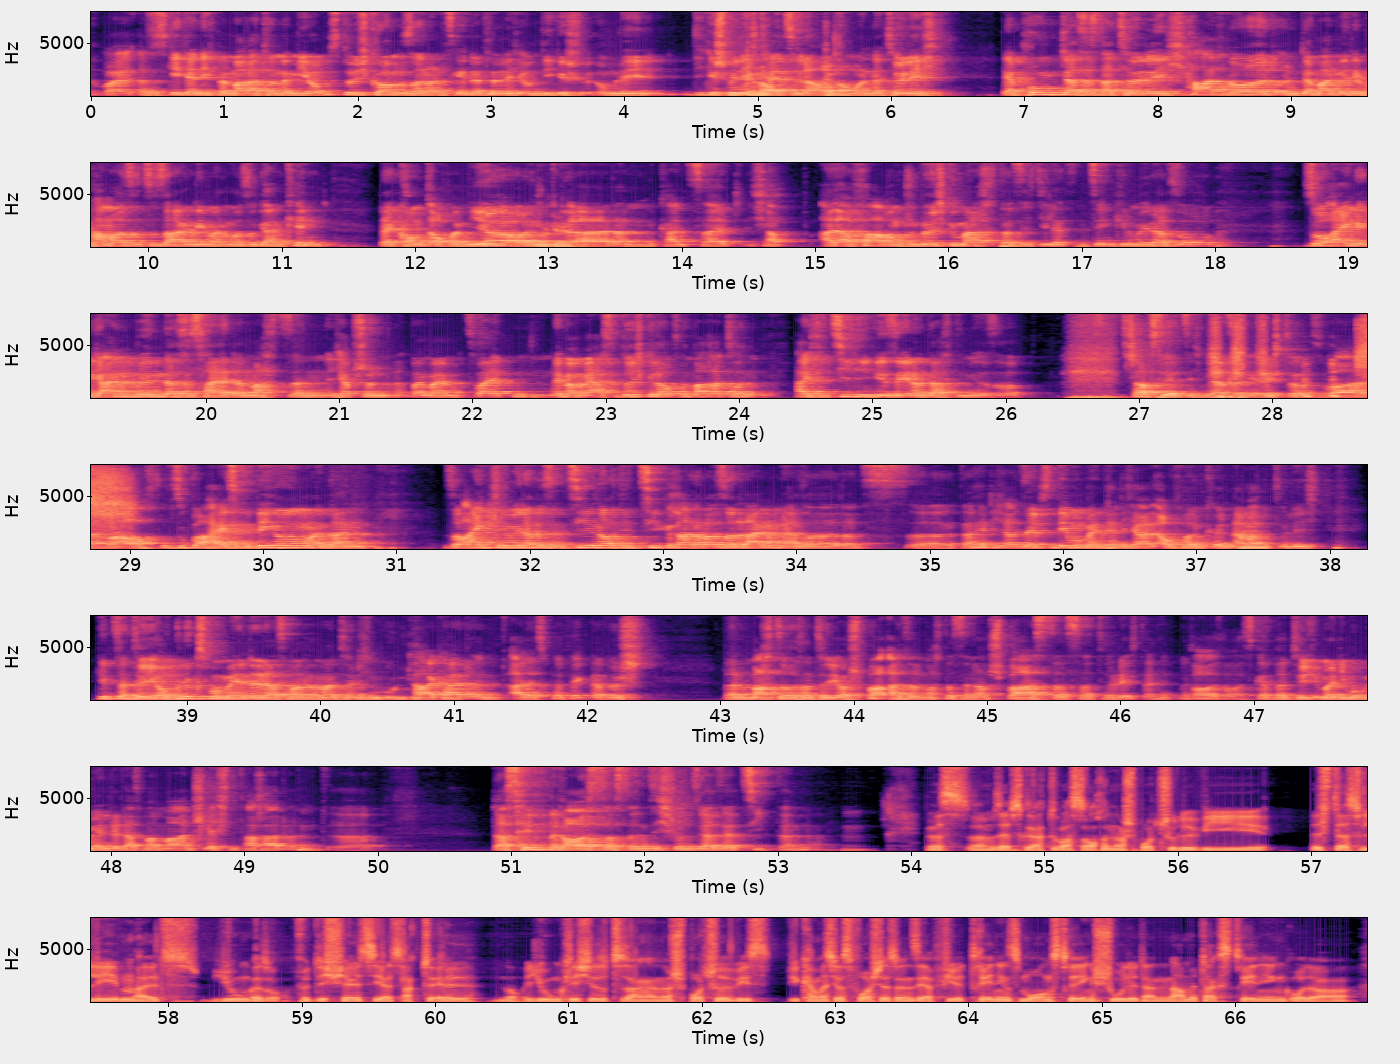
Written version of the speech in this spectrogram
bei, also es geht ja nicht beim Marathon bei mir ums Durchkommen, sondern es geht natürlich um die, um die, die Geschwindigkeit genau, zu laufen genau. und natürlich der Punkt, dass es natürlich hart wird und der Mann mit dem Hammer sozusagen, den man immer so gern kennt, der kommt auch bei mir und okay. äh, dann kannst halt, ich habe alle Erfahrungen schon durchgemacht, dass ich die letzten zehn Kilometer so so eingegangen bin, dass es halt dann macht dann, ich habe schon bei meinem zweiten, ne, meinem ersten durchgelaufenen Marathon, habe ich die Ziellinie gesehen und dachte mir so, das schaffst du jetzt nicht mehr so in die Richtung. Es war, war auch super heiße Bedingungen und dann so ein Kilometer bis ins Ziel noch, die Zielgerade war so lang, also das, äh, da hätte ich selbst in dem Moment hätte ich halt aufhören können, aber mhm. natürlich gibt es natürlich auch Glücksmomente, dass man, wenn man natürlich einen guten Tag hat und alles perfekt erwischt, dann macht sowas natürlich auch Spaß, also macht das dann auch Spaß, das natürlich dann hinten raus. Aber es gab natürlich immer die Momente, dass man mal einen schlechten Tag hat und äh, das hinten raus, das dann sich schon sehr, sehr zieht dann. Ja. Hm. Du hast ähm, selbst gesagt, du warst auch in der Sportschule. Wie ist das Leben als Jugend, also für dich Chelsea als aktuell Jugendliche sozusagen an der Sportschule? Wie, ist, wie kann man sich das vorstellen? Ist dann sehr viel Trainings, Morgenstraining, Schule, dann Nachmittagstraining oder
